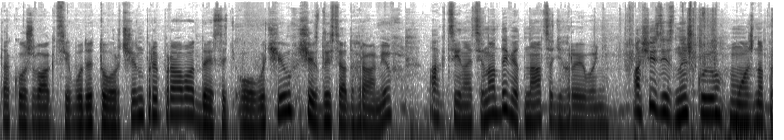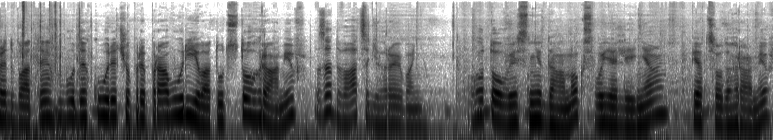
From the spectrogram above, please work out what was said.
Також в акції буде торчин приправа 10 овочів, 60 грамів. Акційна ціна 19 гривень. А ще зі знижкою можна придбати буде курячу приправу ріва тут 100 грамів за 20 гривень. Готовий сніданок, своя лінія 500 грамів,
